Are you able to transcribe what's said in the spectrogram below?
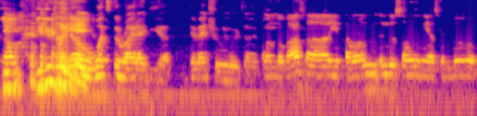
You, no, you usually know what's the right idea eventually over time. cuando pasa y estamos en, en the zone y haciendo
